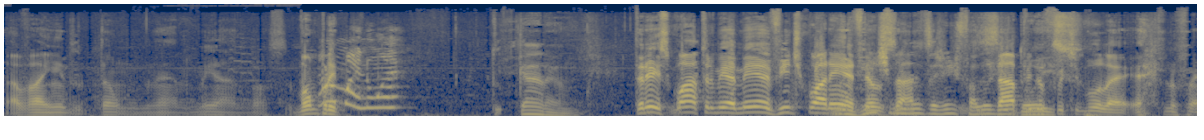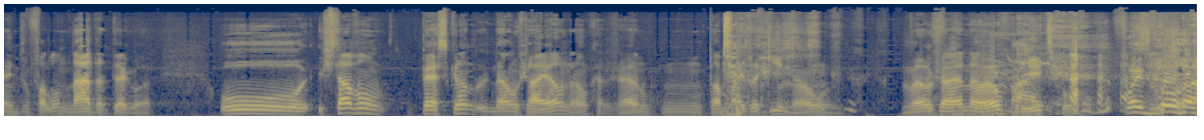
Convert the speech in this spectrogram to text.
Tava indo tão. Né, minha nossa. Vamos Não, pro mas não é. Cara, 3466-2040. Em 20 é o zap- minutos a gente falou de Zap do dois. futebol. É, não, a gente não falou nada até agora. O, estavam pescando. Não, o Jael não, cara. O Jael não, não tá mais aqui, não. Não é o Jael, não, é o Blitz, pô. foi boa.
